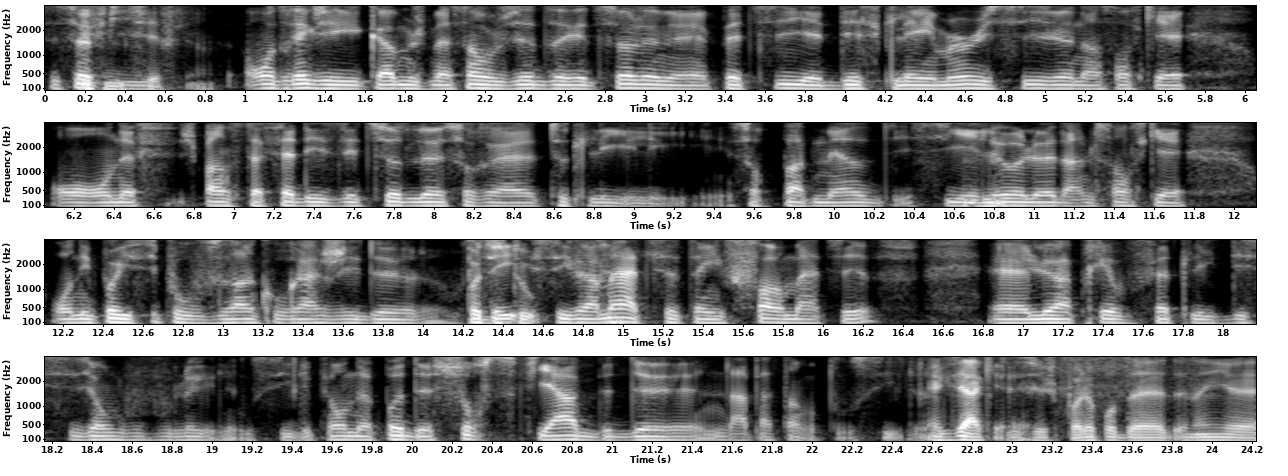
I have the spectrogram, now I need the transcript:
C'est ça. définitif. on dirait que j'ai comme je me sens obligé de dire ça, là, mais un petit euh, disclaimer ici, là, dans le sens que on a, je pense que tu as fait des études là, sur euh, toutes les, les- sur PubMed ici et Mhm. là, là, dans le sens que on n'est pas ici pour vous encourager de. là. Pas du C'est- tout. C'est vraiment à titre informatif. Euh, là, après, vous faites les décisions que vous voulez là, aussi. Puis on n'a pas de source fiable de, de la patente aussi. Exact. Donc, euh, Je suis pas là pour de- donner.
